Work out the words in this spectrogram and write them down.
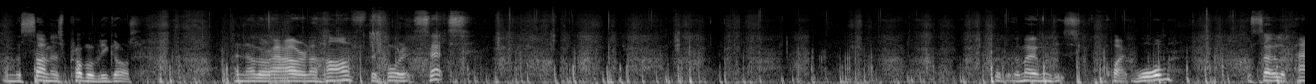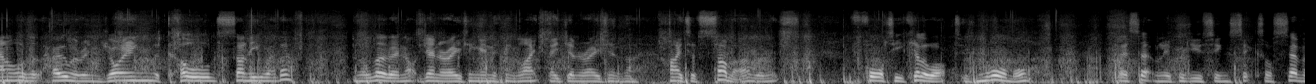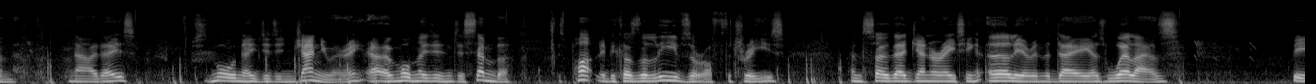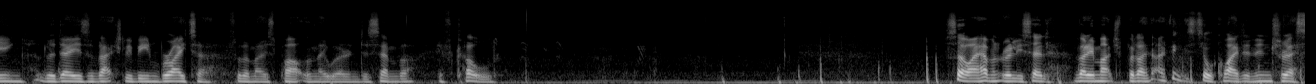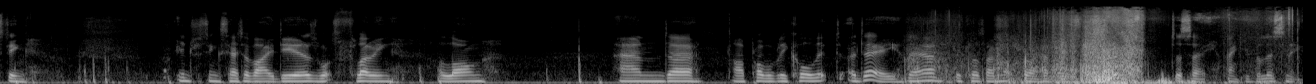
And the sun has probably got another hour and a half before it sets. But at the moment it's quite warm. The solar panels at home are enjoying the cold, sunny weather, and although they're not generating anything like they generate in the height of summer when it's 40 kilowatts is normal, they're certainly producing six or seven nowadays, which is more than they did in January, uh, more than they did in December. It's partly because the leaves are off the trees, and so they're generating earlier in the day as well as being the days have actually been brighter for the most part than they were in December, if cold. So I haven't really said very much, but I, I, think it's still quite an interesting, interesting set of ideas. What's flowing along, and uh, I'll probably call it a day there because I'm not sure I have anything to say. Thank you for listening.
